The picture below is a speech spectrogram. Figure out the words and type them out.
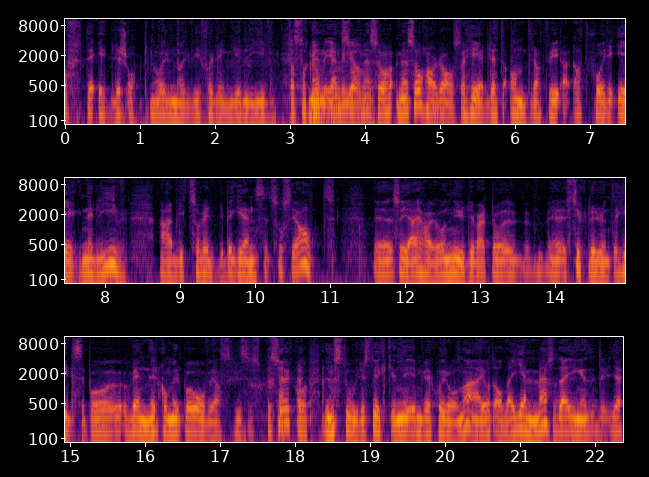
ofte ellers oppnår når vi forlenger liv. Da snakker vi om én milliard. Men så, men så har du altså hele dette andre, at, vi, at våre egne liv er blitt så veldig begrenset sosialt. Eh, så jeg har jo nylig vært og sykler sykle rundt og hilse på venner, kommer på overraskelsesbesøk. Og den store styrken ved korona er jo at alle er hjemme. Så det er ingen Jeg,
